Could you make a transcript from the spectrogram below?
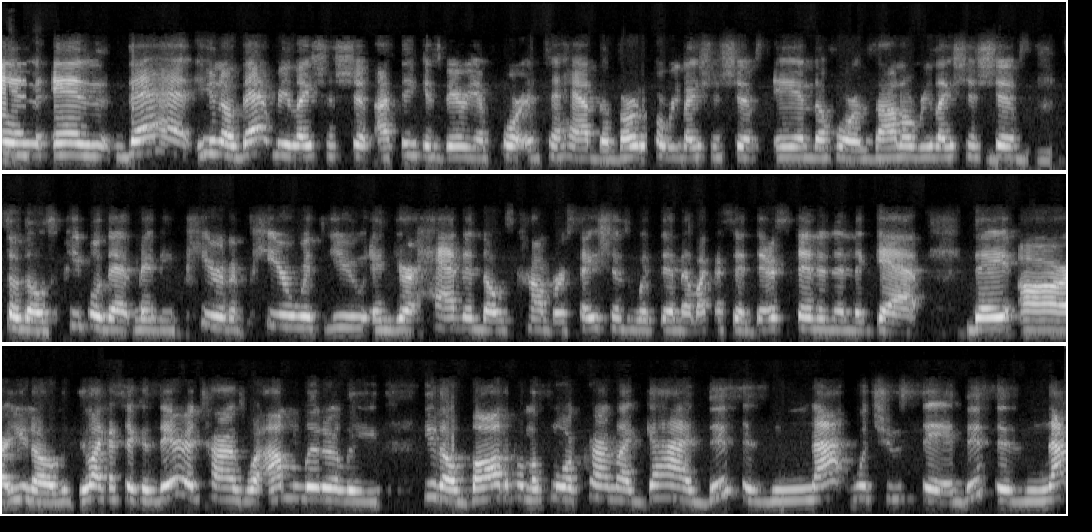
And and that you know that relationship i think is very important to have the vertical relationships and the horizontal relationships. So those people that may be peer to peer with you and you're having those conversations with them and like i said they're standing in the gap. They are you know like i said because there are times where i'm literally you know balled up on the floor crying like god this is not what you said. This is not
